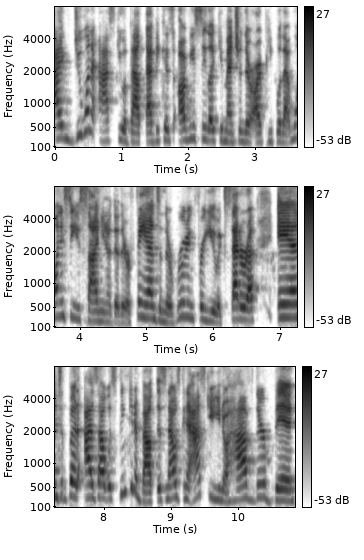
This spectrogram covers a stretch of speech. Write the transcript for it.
i do want to ask you about that because obviously, like you mentioned, there are people that want to see you sign, you know, they're, they're fans and they're rooting for you, etc. And but as I was thinking about this, and I was going to ask you, you know, have there been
